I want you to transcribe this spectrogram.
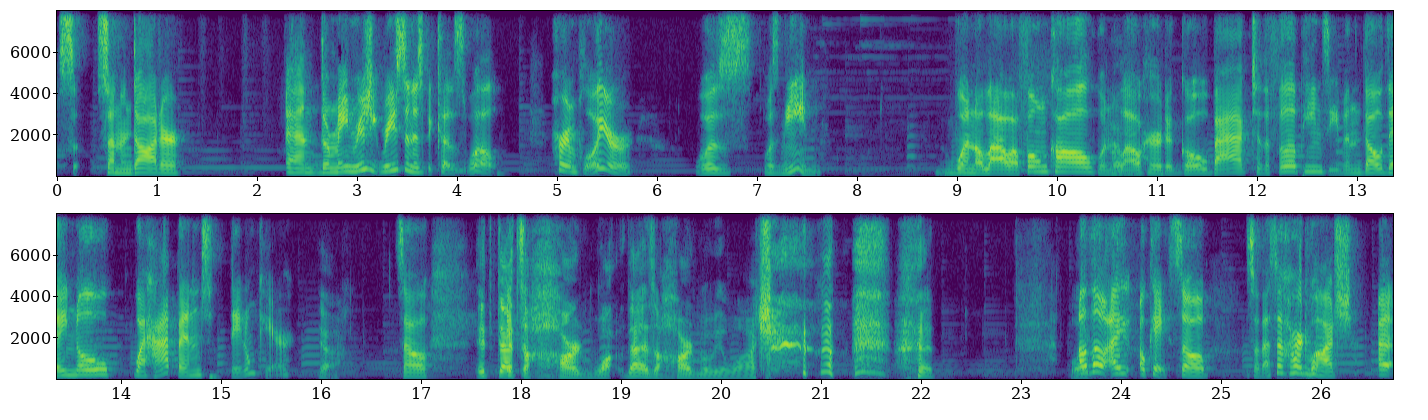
son and daughter and the main re- reason is because well her employer was was mean wouldn't allow a phone call wouldn't Yep. allow her to go back to the philippines even though they know what happened they don't care yeah so It that's a hard wa- that is a hard movie to watch. Like, Although I okay, so so that's a hard watch. A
